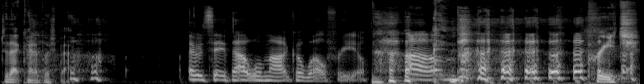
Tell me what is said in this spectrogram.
to that kind of pushback? I would say that will not go well for you. Um, Preach.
